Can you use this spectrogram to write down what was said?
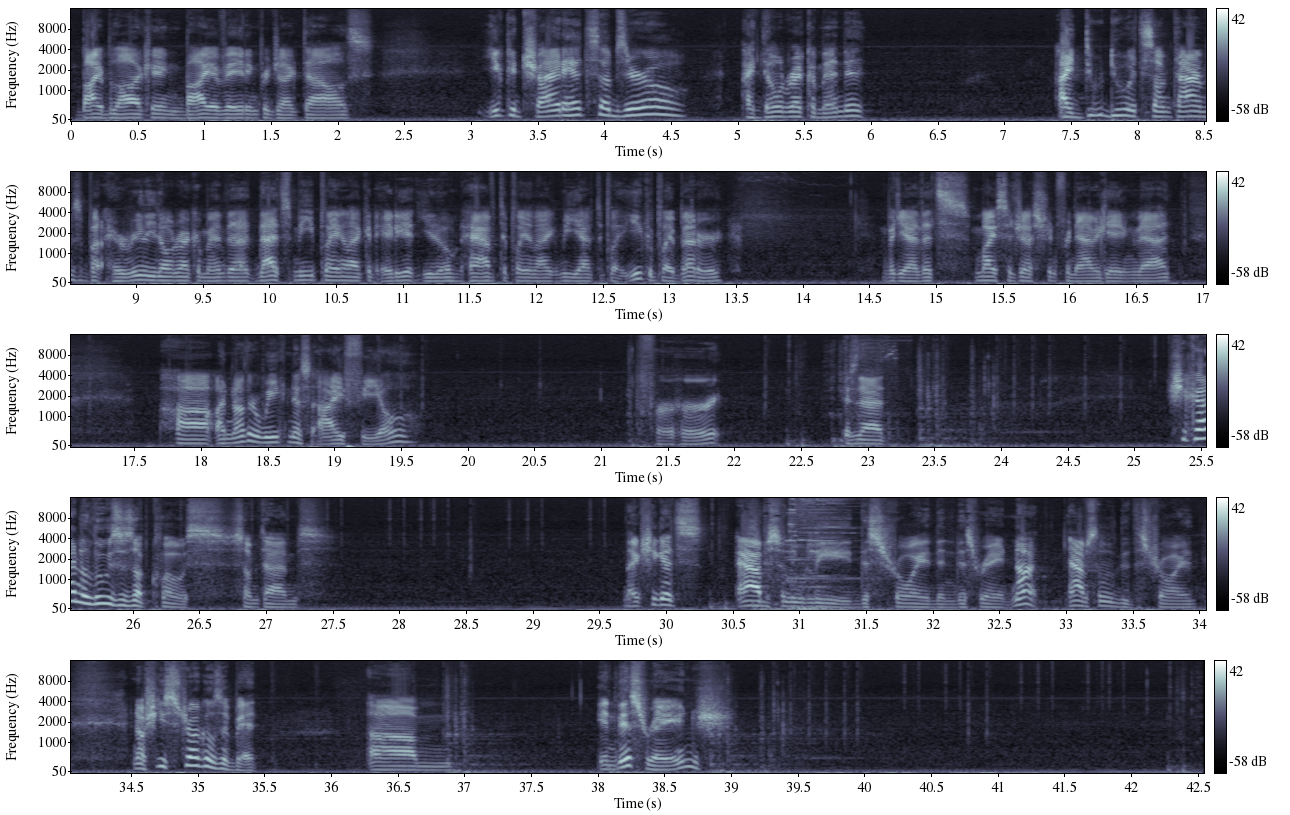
by blocking, by evading projectiles. You could try to hit Sub Zero. I don't recommend it I do do it sometimes, but I really don't recommend that. That's me playing like an idiot. You don't have to play like me. You have to play. You can play better. But yeah, that's my suggestion for navigating that. Uh, another weakness I feel for her is that she kind of loses up close sometimes. Like she gets absolutely destroyed in this raid. Not absolutely destroyed. Now she struggles a bit. Um, in this range,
